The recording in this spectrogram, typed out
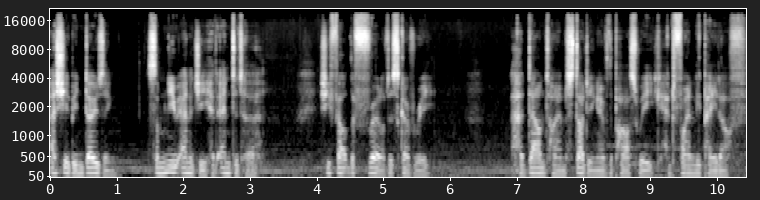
As she had been dozing, some new energy had entered her. She felt the thrill of discovery. Her downtime studying over the past week had finally paid off,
